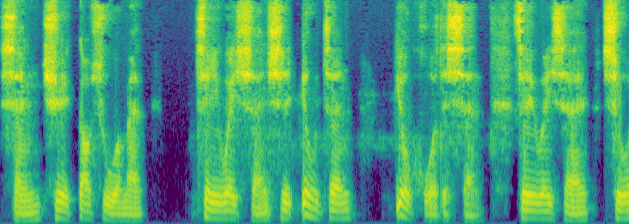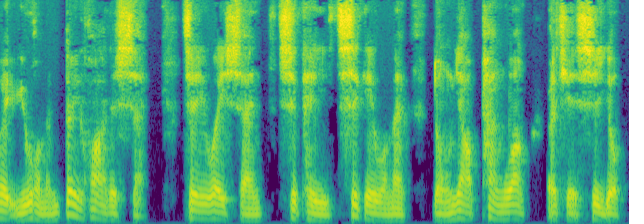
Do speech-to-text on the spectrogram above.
神却告诉我们，这一位神是又真又活的神，这一位神是会与我们对话的神，这一位神是可以赐给我们荣耀盼望，而且是有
